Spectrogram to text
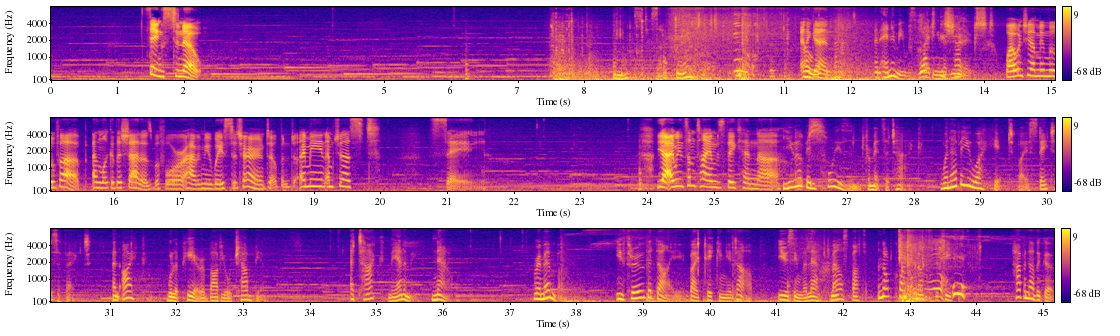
things to note. The monsters are daunting. And Oh, again. An enemy was hiding in the shadows. next? why wouldn't you have me move up and look at the shadows before having me waste a turn to open? I mean, I'm just saying. Yeah, I mean, sometimes they can. Uh, You have been poisoned from its attack. Whenever you are hit by a status effect, an icon will appear above your champion. Attack the enemy now. Remember, you throw the die by picking it up using the left mouse button. Not quite enough to defeat it. Have another go.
